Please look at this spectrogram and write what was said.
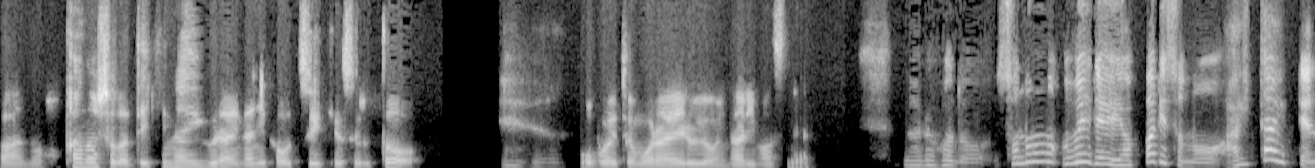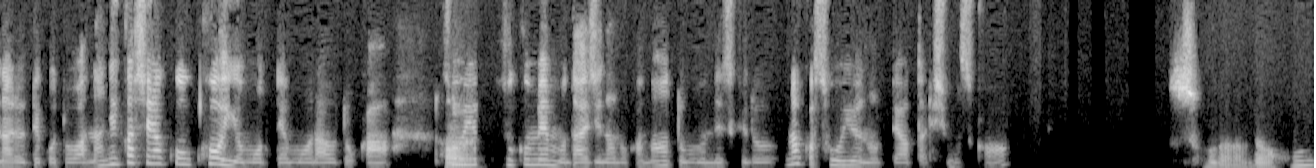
あの他の人ができないぐらい何かを追求すると、えー、覚えてもらえるようになりますね。なるほど。その上でやっぱりその会いたいってなるってことは何かしらこう好意を持ってもらうとか、そういう側面も大事なのかなと思うんですけど、なんかそういうのってあったりしますか？そうだな。だから本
